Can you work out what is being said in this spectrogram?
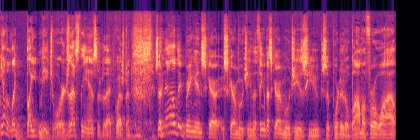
know like bite me, George? That's the answer to that question. So now they bring in Scar- Scaramucci, and the thing about Scaramucci is he supported Obama for a while.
